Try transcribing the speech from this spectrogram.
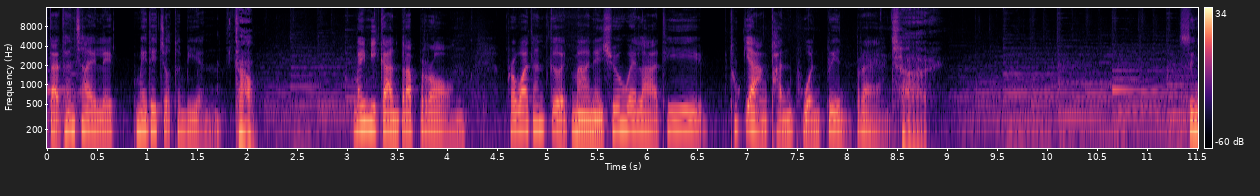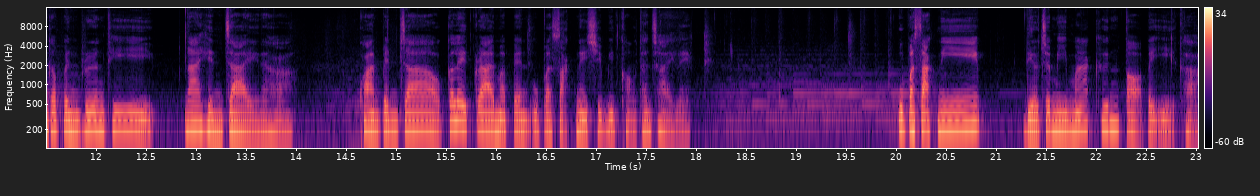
แต่ท่านชายเล็กไม่ได้จดทะเบียนครับ ไม่มีการรับรองราะว่าท่านเกิดมาในช่วงเวลาที่ทุกอย่างผันผวนเปลี่ยนแปลง ใช่ ซึ่งก็เป็นเรื่องที่น่าเห็นใจนะคะ ความเป็นเจ้าก็เลยกลายมาเป็นอุปสรรคในชีวิตของท่านชายเล็ก อุปสรรคนี้เดี๋ยวจะมีมากขึ้นต่อไปอีกค่ะ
